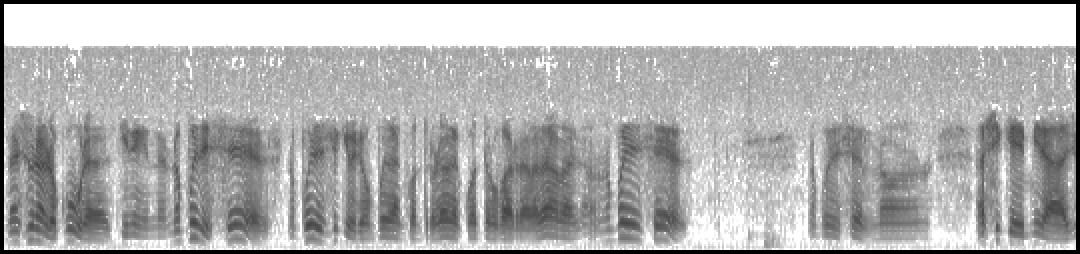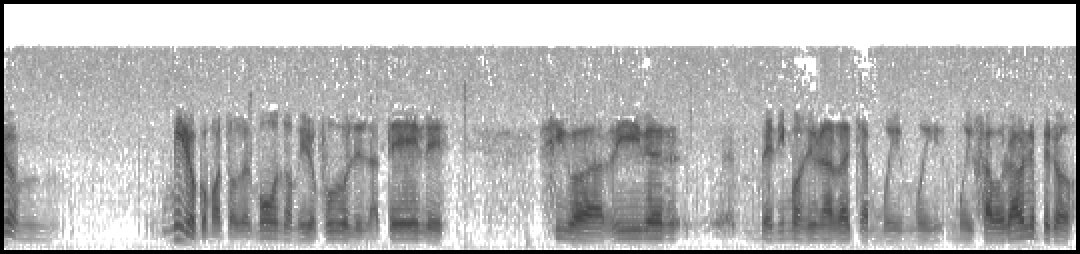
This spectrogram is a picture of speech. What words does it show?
no es una locura, tiene, no, no puede ser, no puede ser que no puedan controlar a cuatro barra bravas, no, no puede ser, no puede ser, no, así que mira, yo miro como todo el mundo, miro fútbol en la tele, sigo a River, venimos de una racha muy, muy, muy favorable, pero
